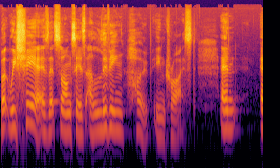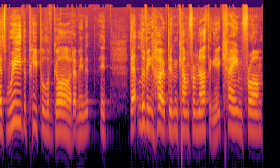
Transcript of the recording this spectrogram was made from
but we share, as that song says, a living hope in Christ. And as we, the people of God, I mean, it, it, that living hope didn't come from nothing. It came from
